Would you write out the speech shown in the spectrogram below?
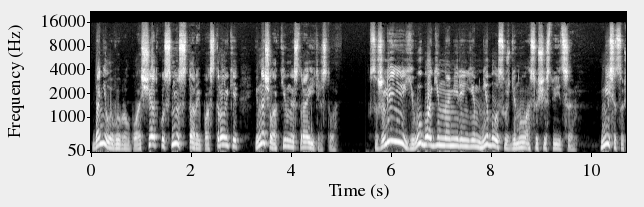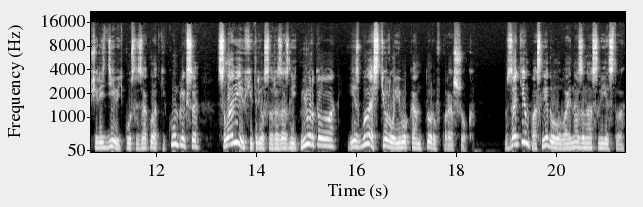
Данила выбрал площадку, снес старые постройки и начал активное строительство. К сожалению, его благим намерением не было суждено осуществиться. Месяцев через девять после закладки комплекса Соловей ухитрился разозлить мертвого, и СБА стерла его контору в порошок. Затем последовала война за наследство.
